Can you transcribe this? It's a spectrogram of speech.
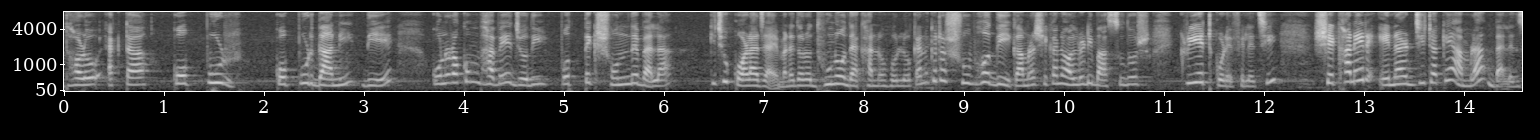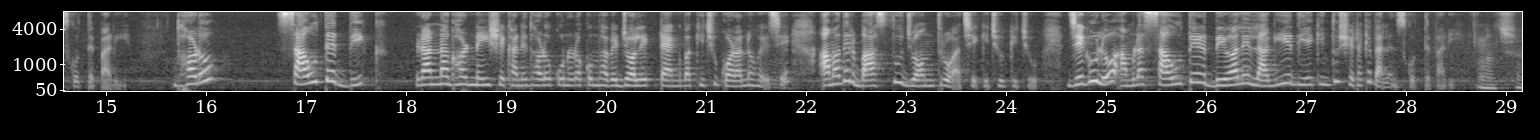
ধরো একটা কর্পূর কর্পূর দানি দিয়ে কোনোরকমভাবে যদি প্রত্যেক সন্ধেবেলা কিছু করা যায়। মানে ধরো ধুনো দেখানো হলো, কেন কি এটা শুভ দিক। আমরা সেখানে অলরেডি বাস্তুদোষ ক্রিয়েট করে ফেলেছি। সেখানের এনার্জিটাকে আমরা ব্যালেন্স করতে পারি। ধরো সাউথের দিক, রান্নাঘর নেই সেখানে, ধরো কোনো রকমভাবে জলের ট্যাঙ্ক বা কিছু করানো হয়েছে। আমাদের বাস্তু যন্ত্র আছে কিছু কিছু, যেগুলো আমরা সাউথের দেওয়ালে লাগিয়ে দিয়ে কিন্তু সেটাকে ব্যালেন্স করতে পারি। আচ্ছা।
